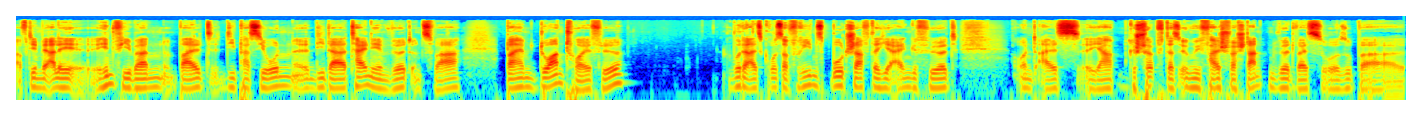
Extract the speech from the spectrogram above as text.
auf den wir alle hinfiebern, bald die Passion, äh, die da teilnehmen wird, und zwar beim Dornteufel, wurde als großer Friedensbotschafter hier eingeführt und als äh, ja Geschöpf, das irgendwie falsch verstanden wird, weil es so super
